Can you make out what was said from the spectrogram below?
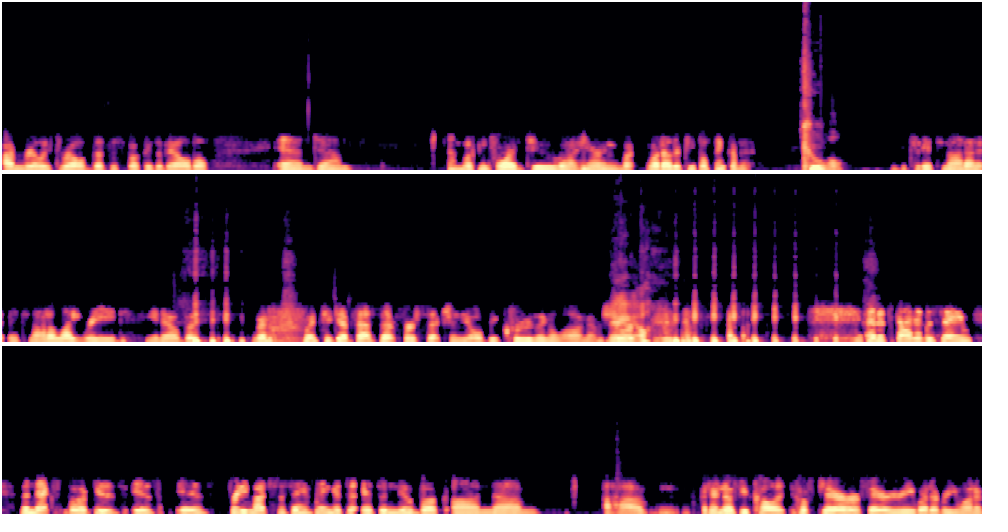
I'm really thrilled that this book is available, and um, I'm looking forward to uh, hearing what what other people think of it. Cool. It's it's not a it's not a light read, you know, but once you get past that first section, you'll be cruising along. I'm sure. and it's kind of the same. The next book is is is pretty much the same thing. It's a it's a new book on. Um, uh, I don't know if you call it hoof care or farriery, whatever you want to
